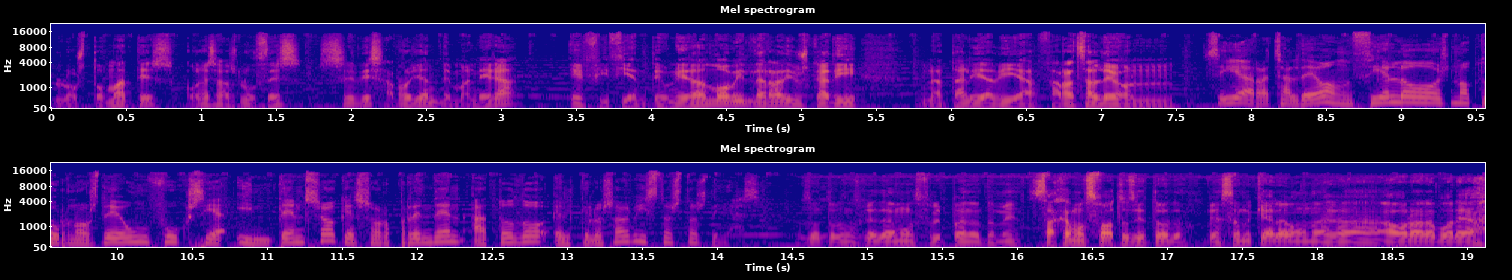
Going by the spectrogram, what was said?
los tomates con esas luces se desarrollan de manera eficiente. Unidad móvil de Radio Euskadi Natalia Díaz, Arrachaldeón. Sí, Arrachaldeón, cielos nocturnos de un fucsia intenso que sorprenden a todo el que los ha visto estos días. Nosotros nos quedamos flipando también. Sacamos fotos de todo, pensando que era una aurora boreal.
